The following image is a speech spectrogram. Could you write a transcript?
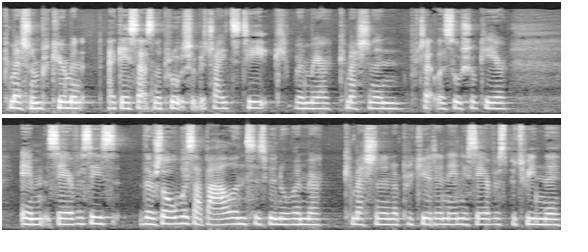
commission procurement, I guess that's an approach that we try to take when we're commissioning particularly social care um, services there's always a balance, as we know, when we're commissioning or procuring any service between the,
